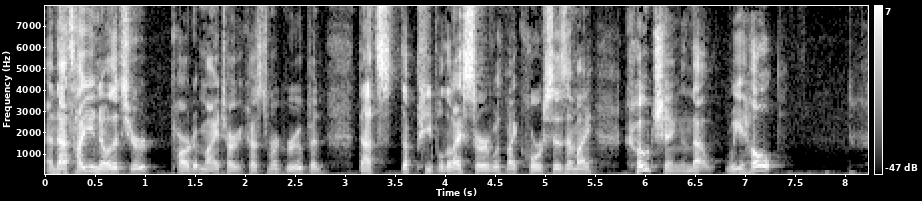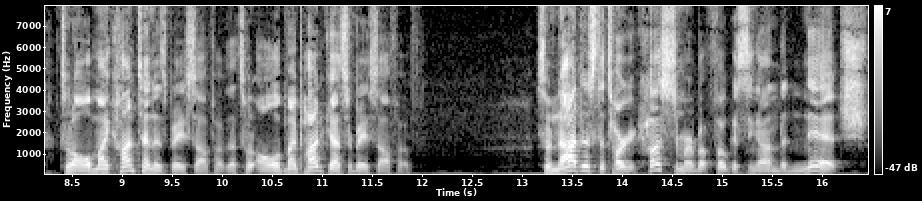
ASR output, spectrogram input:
And that's how you know that you're part of my target customer group. And that's the people that I serve with my courses and my coaching, and that we help. That's what all of my content is based off of. That's what all of my podcasts are based off of. So, not just the target customer, but focusing on the niche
